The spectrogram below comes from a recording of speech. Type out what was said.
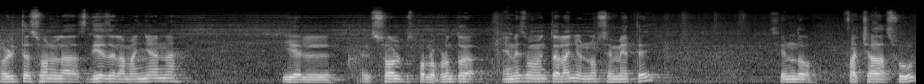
Ahorita son las 10 de la mañana y el, el sol, pues por lo pronto, en ese momento del año no se mete, siendo fachada sur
